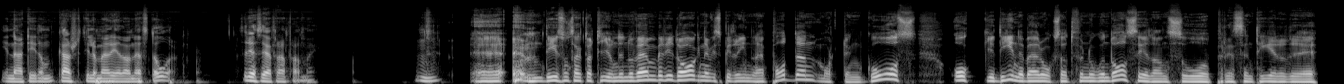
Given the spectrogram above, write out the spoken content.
i närtid, om, kanske till och med redan nästa år. Så det ser jag framför mig. Mm. Eh, det är som sagt var 10 november idag när vi spelar in den här podden, Morten Gås. Och det innebär också att för någon dag sedan så presenterade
